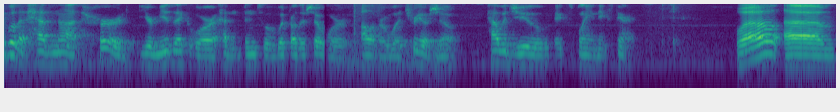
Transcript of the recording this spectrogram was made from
People that have not heard your music or hadn't been to a Wood Brothers show or Oliver Wood Trio show, how would you explain the experience? Well, um,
